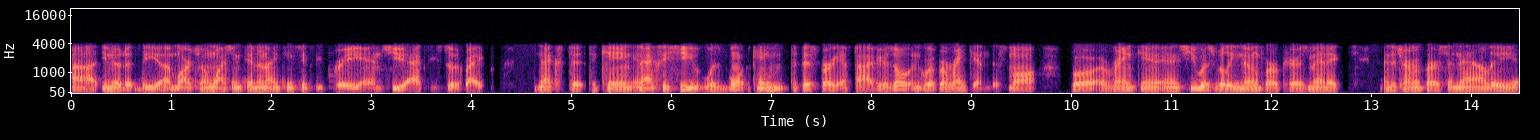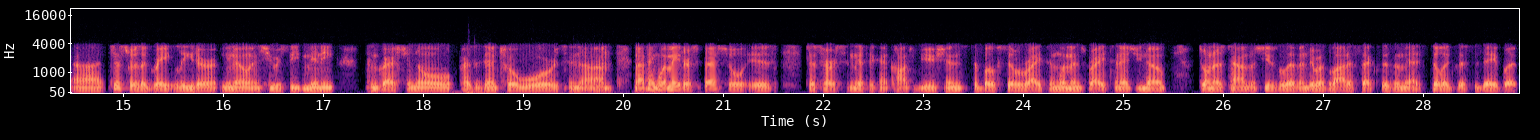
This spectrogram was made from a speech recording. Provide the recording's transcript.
uh, you know, the, the uh, March on Washington in 1963, and she actually stood right next to, to King. And actually, she was born, came to Pittsburgh at five years old and grew up in Rankin, the small for a Rankin, and she was really known for her charismatic and determined personality. Uh, just was a great leader, you know, and she received many congressional, presidential awards. And, um, and I think what made her special is just her significant contributions to both civil rights and women's rights. And as you know, during those times when she was living, there was a lot of sexism that still exists today, but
